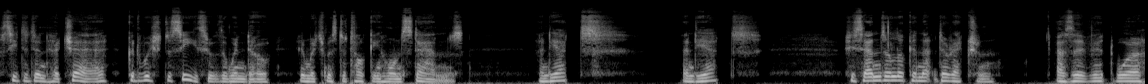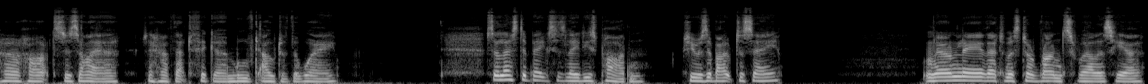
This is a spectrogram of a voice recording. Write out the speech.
seated in her chair, could wish to see through the window in which Mr. Tulkinghorn stands. And yet, and yet, she sends a look in that direction, as if it were her heart's desire to have that figure moved out of the way. Sir Leicester begs his lady's pardon. She was about to say, "Only that Mr. Rouncewell is here.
